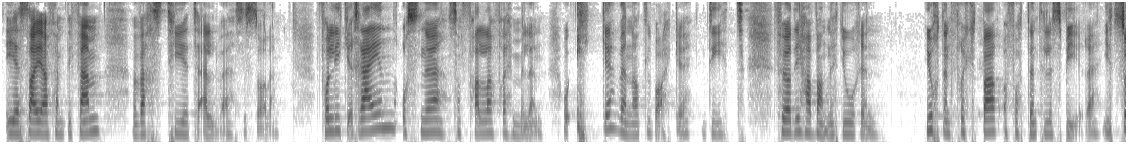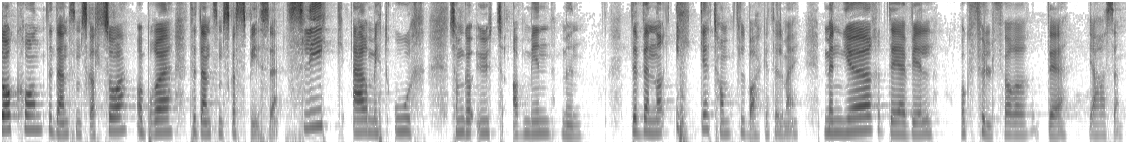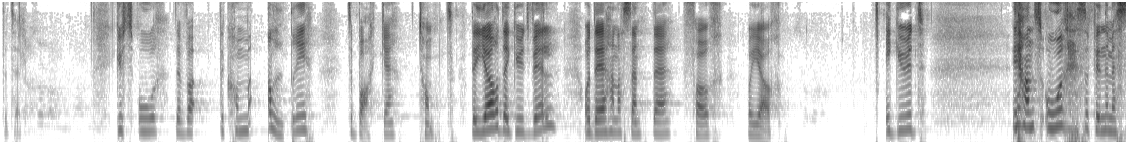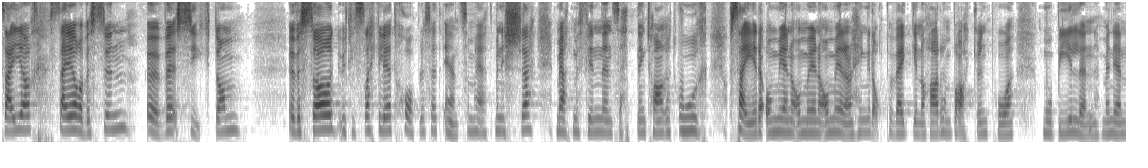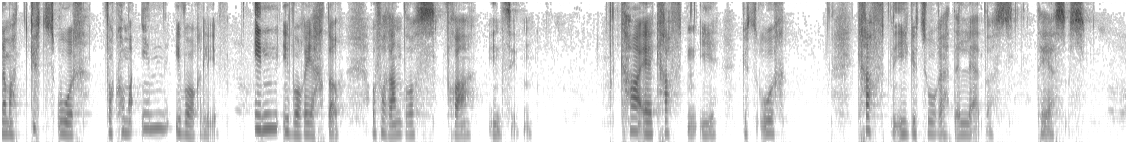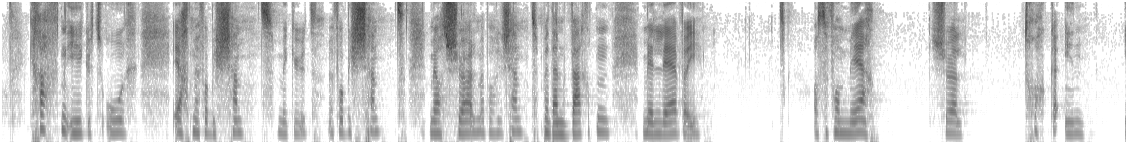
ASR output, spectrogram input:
I Isaiah 55, vers 10-11, så står det For lik regn og snø som faller fra himmelen, og ikke vender tilbake dit før de har vannet jorden, gjort den fruktbar og fått den til å spire, gitt såkorn til den som skal så, og brød til den som skal spise. Slik er mitt ord som går ut av min munn. Det vender ikke tomt tilbake til meg, men gjør det jeg vil og fullfører det jeg har sendt det til. Guds ord det, var, det kommer aldri tilbake tomt. Det gjør det Gud vil, og det han har sendt det for å gjøre. I Gud, i Hans ord, så finner vi seier. Seier over synd, over sykdom, over sorg, utilstrekkelighet, håpløshet, ensomhet. Men ikke med at vi finner en setning, tar et ord og sier det om igjen og om igjen, og om igjen, og henger det opp på veggen og har det en bakgrunn på mobilen. Men gjennom at Guds ord får komme inn i våre liv, inn i våre hjerter, og forandre oss fra innsiden. Hva er kraften i Guds ord? Kraften i Guds ord er at det leder oss til Jesus. Kraften i Guds ord er at vi får bli kjent med Gud. Vi får bli kjent med oss sjøl. Vi får bli kjent med den verden vi lever i. Og så får vi sjøl tråkke inn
